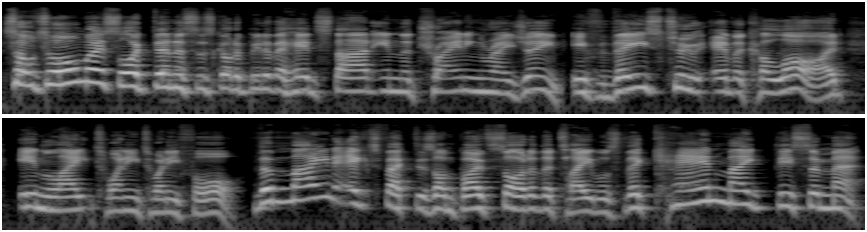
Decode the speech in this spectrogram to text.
So it's almost like Denis has got a bit of a head start in the training regime. If these two ever collide, in late 2024. The main X factors on both sides of the tables that can make this a match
